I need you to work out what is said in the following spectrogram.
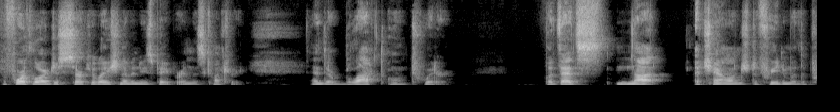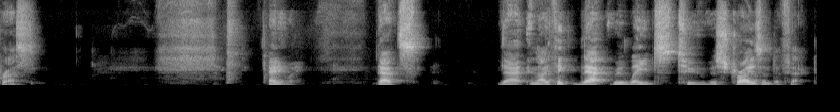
the fourth largest circulation of a newspaper in this country. And they're blocked on Twitter. But that's not a challenge to freedom of the press. Anyway, that's that. And I think that relates to the Streisand effect.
